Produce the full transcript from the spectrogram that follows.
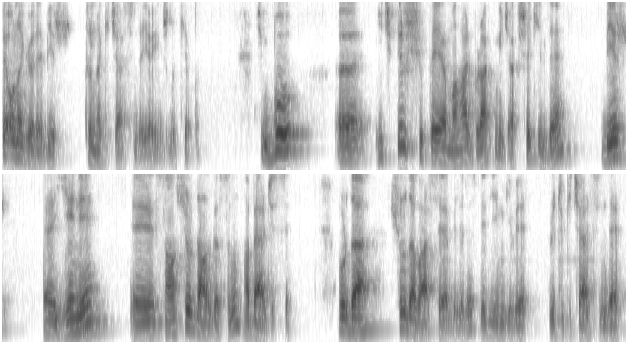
ve ona göre bir tırnak içerisinde yayıncılık yapın. Şimdi bu e, hiçbir şüpheye mahal bırakmayacak şekilde bir e, yeni e, sansür dalgasının habercisi. Burada şunu da varsayabiliriz. Dediğim gibi Rütük içerisinde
